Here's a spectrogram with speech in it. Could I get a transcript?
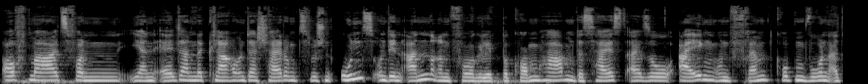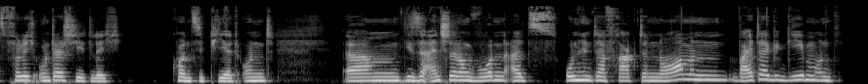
oftmals von ihren Eltern eine klare Unterscheidung zwischen uns und den anderen vorgelebt bekommen haben. Das heißt also, Eigen- und Fremdgruppen wurden als völlig unterschiedlich konzipiert und ähm, diese Einstellungen wurden als unhinterfragte Normen weitergegeben und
